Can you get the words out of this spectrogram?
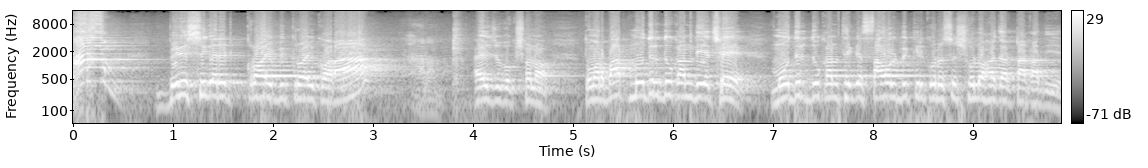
হারাম। বিড়ি সিগারেট ক্রয় বিক্রয় করা হারাম। এই যুবক শোনো তোমার বাপ মুদির দোকান দিয়েছে। মুদির দোকান থেকে চাউল বিক্রি করেছে ষোলো হাজার টাকা দিয়ে।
